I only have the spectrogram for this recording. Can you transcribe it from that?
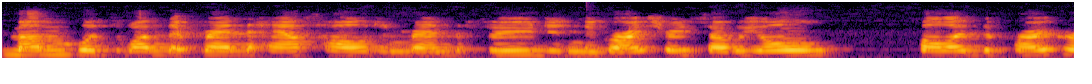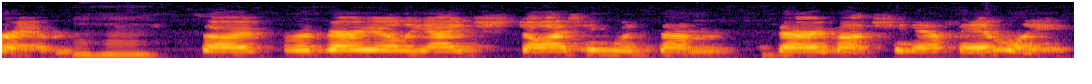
mum was the one that ran the household and ran the food and the groceries, so we all followed the program. Mm-hmm. So from a very early age, dieting was um, very much in our family.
